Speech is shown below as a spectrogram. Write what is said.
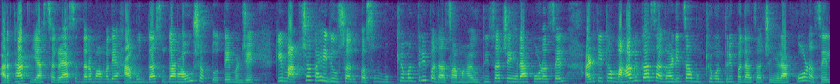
अर्थात या सगळ्या संदर्भामध्ये हा मुद्दा सुद्धा राहू शकतो. ते म्हणजे की मागच्या काही दिवसांपासून मुख्यमंत्री पदाचा महायुतीचा चेहरा कोण असेल आणि तिथं महाविकास आघाडीचा मुख्यमंत्री पदाचा चेहरा कोण असेल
